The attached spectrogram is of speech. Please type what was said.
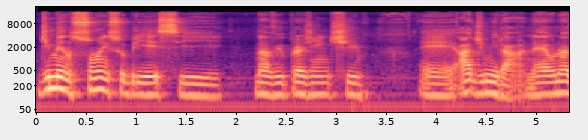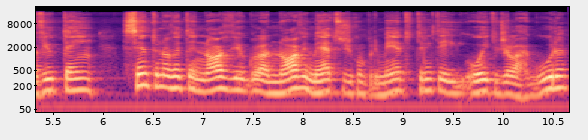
dimensões sobre esse navio para a gente é, admirar. Né? O navio tem 199,9 metros de comprimento, 38 de largura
